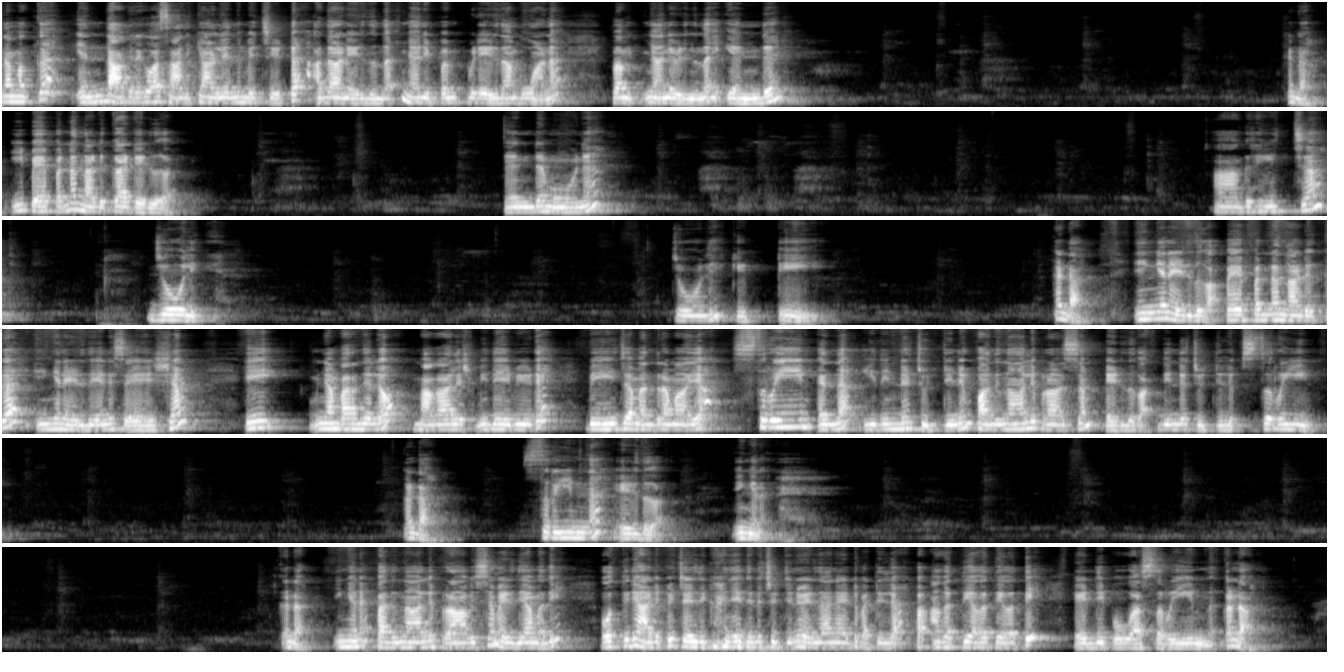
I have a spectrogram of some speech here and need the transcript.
നമുക്ക് എന്താഗ്രഹമാണ് സാധിക്കാനുള്ളതെന്നും വെച്ചിട്ട് അതാണ് എഴുതുന്നത്. ഞാനിപ്പം ഇവിടെ എഴുതാൻ പോവാണ്. ഇപ്പം ഞാൻ എഴുതുന്നത് എന്റെ കണ്ട? ഈ പേപ്പറിന്റെ നടുക്കായിട്ട് എഴുതുക. എന്റെ മോന് ആഗ്രഹിച്ച ജോലി. ജോലി കിട്ടി. കണ്ട? ഇങ്ങനെ എഴുതുക. പേപ്പറിന്റെ നടുക്ക് ഇങ്ങനെ എഴുതിയതിന് ശേഷം ഈ ഞാൻ പറഞ്ഞല്ലോ മഹാലക്ഷ്മി ദേവിയുടെ ബീജമന്ത്രമായ ശ്രീം എന്ന ഇതിന്റെ ചുറ്റിനും പതിനാല് പ്രാവശ്യം എഴുതുക. ഇതിന്റെ ചുറ്റിലും ശ്രീം. കണ്ട? ശ്രീം എന്ന് എഴുതുക. ഇങ്ങനെ. കണ്ട? ഇങ്ങനെ പതിനാല് പ്രാവശ്യം എഴുതിയാൽ മതി. ഒത്തിരി അടുപ്പിച്ച് എഴുതി കഴിഞ്ഞാൽ ഇതിന്റെ ചുറ്റിനും എഴുതാനായിട്ട് പറ്റില്ല. അപ്പൊ അകത്തി അകത്തി അകത്തി എഴുതി പോവുക ശ്രീം എന്ന് കണ്ട?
